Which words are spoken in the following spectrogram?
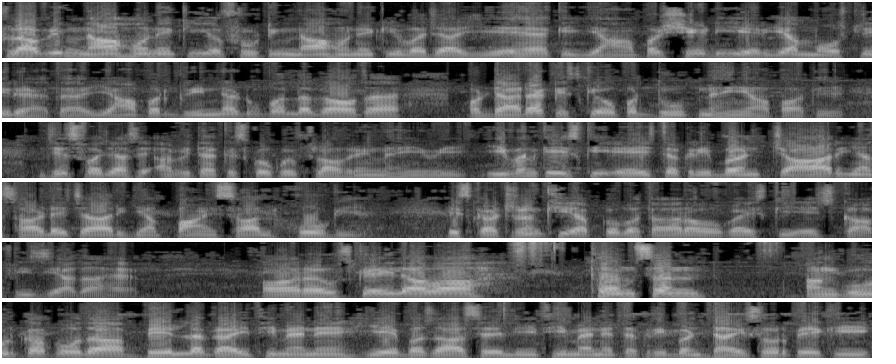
फ्लावरिंग ना होने की और फ्रूटिंग ना होने की वजह यह है कि यहाँ पर शेडी एरिया मोस्टली रहता है। यहाँ पर ग्रीन नेट ऊपर लगा होता है और डायरेक्ट इसके ऊपर धूप नहीं आ पाती। जिस वजह से अभी तक इसको कोई फ्लावरिंग नहीं हुई। इवन कि इसकी एज तकरीबन चार या साढ़े चार या पाँच साल होगी। इसका ट्रंक ही आपको बता रहा होगा, इसकी एज काफ़ी ज़्यादा है। और उसके अलावा थॉमसन अंगूर का पौधा बेल लगाई थी मैंने, ये बाज़ार से ली थी मैंने तकरीबन ढाई सौ रुपये की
